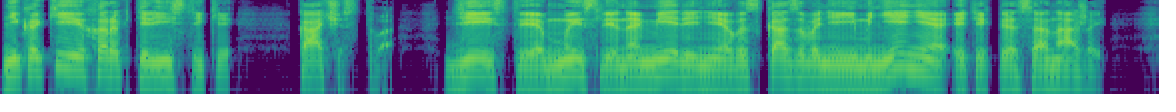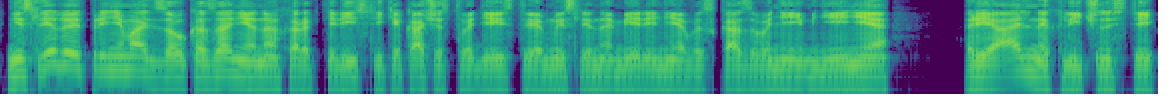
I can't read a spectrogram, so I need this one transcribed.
Никакие характеристики, качества, действия, мысли, намерения, высказывания и мнения этих персонажей не следует принимать за указание на характеристики, качества действия, мысли, намерения, высказывания и мнения реальных личностей.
